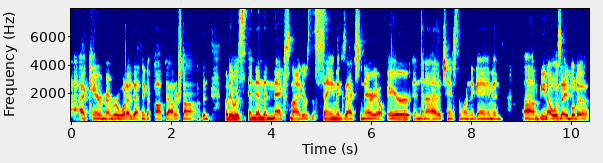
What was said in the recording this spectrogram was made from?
I can't remember what I did. I think I popped out or something. But it was, and then the next night it was the same exact scenario, error, and then I had a chance to win the game, and um, you know was able to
